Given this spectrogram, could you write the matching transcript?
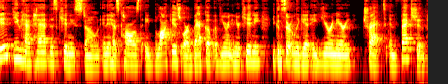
If you have had this kidney stone and it has caused a blockage or a backup of urine in your kidney, you can certainly get a urinary tract infection.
